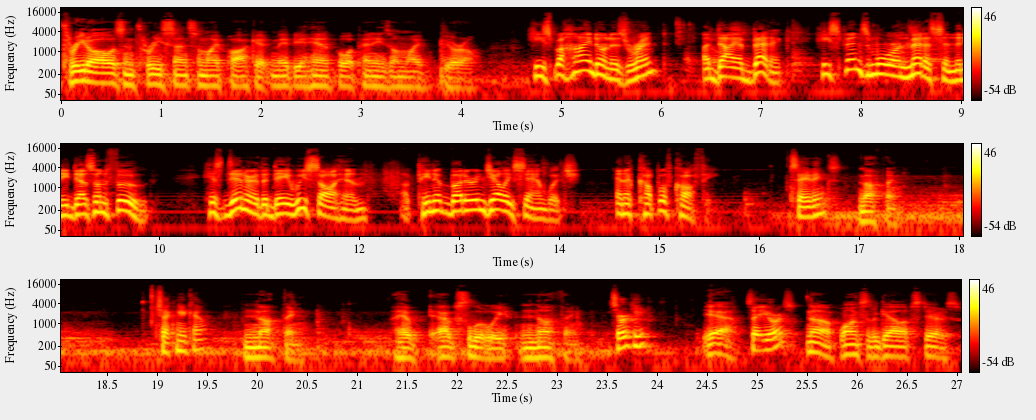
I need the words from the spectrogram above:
$3.03 in my pocket, maybe a handful of pennies on my bureau. He's behind on his rent, a diabetic. He spends more on medicine than he does on food. His dinner the day we saw him a peanut butter and jelly sandwich and a cup of coffee. Savings? Nothing. Checking account? Nothing. I have absolutely nothing. Turkey? Yeah. Is that yours? No, it belongs to the gal upstairs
